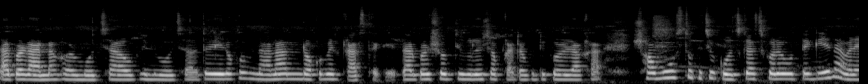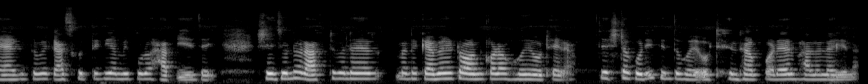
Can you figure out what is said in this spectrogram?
তারপর রান্নাঘর মোছা, ওভেন মোছা, তো এরকম নানান রকমের কাজ থাকে। তারপরে সবজিগুলো সব কাটাকুটি করে রাখা। সমস্ত কিছু কাজ করে উঠতে গিয়ে না মানে একদমই কাজ করতে গিয়ে আমি পুরো হাঁপিয়ে যাই। সেই জন্য রাত্রেবেলার মানে ক্যামেরাটা অন করা হয়ে ওঠে না। চেষ্টা করি, কিন্তু হয়ে ওঠে না। পরে আর ভালো লাগে না।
